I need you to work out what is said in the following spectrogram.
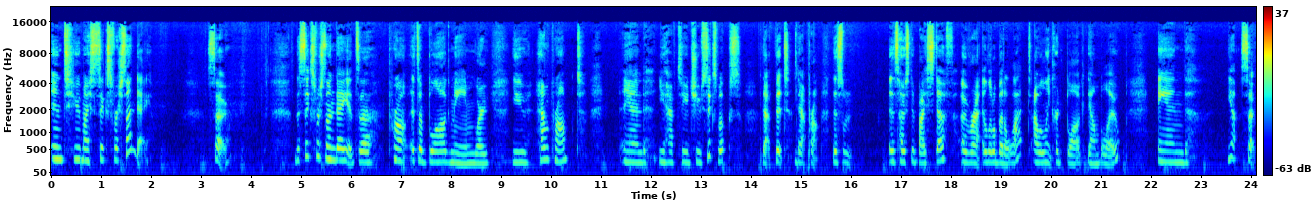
into my six for Sunday. So, the six for Sunday, it's a prompt, it's a blog meme where you have a prompt and you have to choose six books that fit that prompt. This is hosted by Steph over at A Little But a Lot. I will link her blog down below. And yeah, so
